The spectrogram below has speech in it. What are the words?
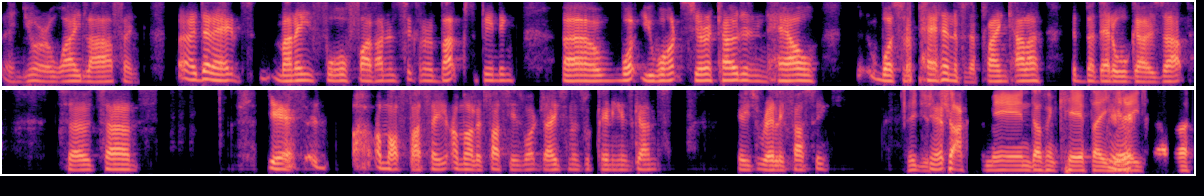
and you're away laughing. Uh, that adds money for 500, 600 bucks, depending uh, what you want Cerakoted and how, what sort of pattern, if it's a plain color, but that all goes up. So it's, um, yes, I'm not fussy. I'm not as fussy as what Jason is with cleaning his guns. He's really fussy. He just yep. chucks them in, doesn't care if they hit yep. each other.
